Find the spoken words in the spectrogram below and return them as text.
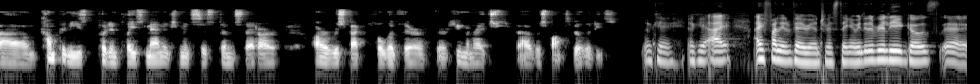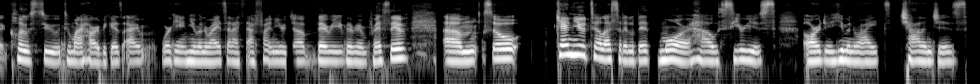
um, companies put in place management systems that are are respectful of their their human rights uh, responsibilities. Okay, okay, I I find it very interesting. I mean, it really goes uh, close to to my heart because I'm working in human rights, and I, I find your job very very impressive. Um, so Can you tell us a little bit more how serious are the human rights challenges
